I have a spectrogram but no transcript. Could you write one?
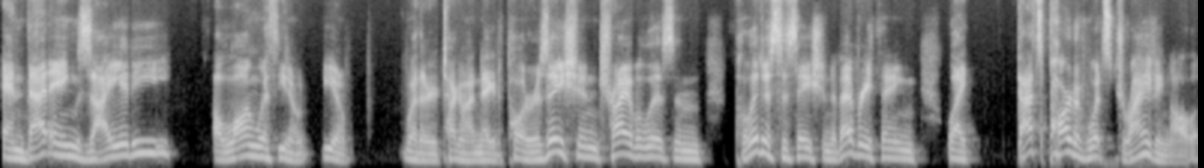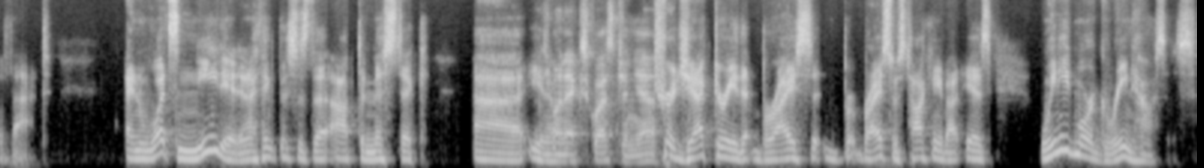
And that anxiety, along with, you know, you know, whether you're talking about negative polarization, tribalism, politicization of everything, like that's part of what's driving all of that. And what's needed, and I think this is the optimistic uh, you That's know, my next question. Yeah. Trajectory that Bryce Bryce was talking about is we need more greenhouses.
